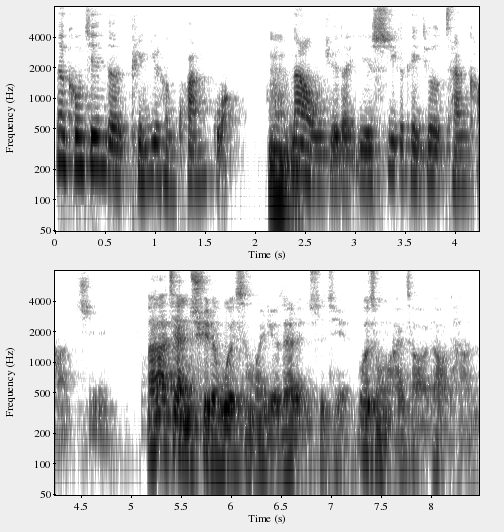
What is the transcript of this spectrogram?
那空间的频率很宽广，嗯，那我觉得也是一个可以做参考值。那他既然去了，为什么会留在人世间？为什么还找得到他呢？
